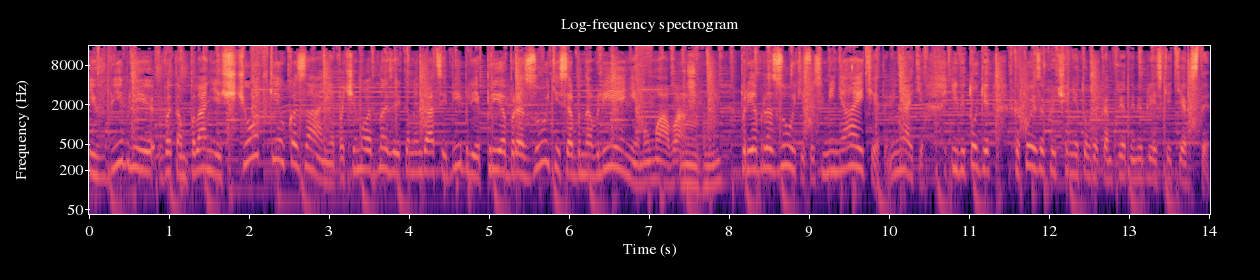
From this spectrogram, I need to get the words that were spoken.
И в Библии в этом плане есть четкие указания, почему одна из рекомендаций Библии – преобразуйтесь обновлением ума вашего. Угу. Преобразуйтесь, то есть меняйте это, меняйте. И в итоге какое заключение тоже конкретные библейские тексты?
